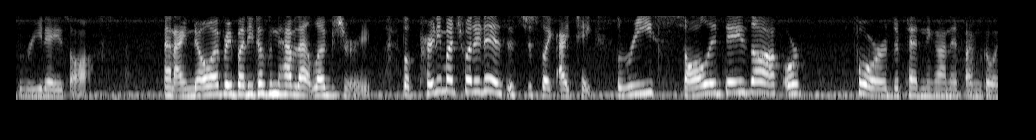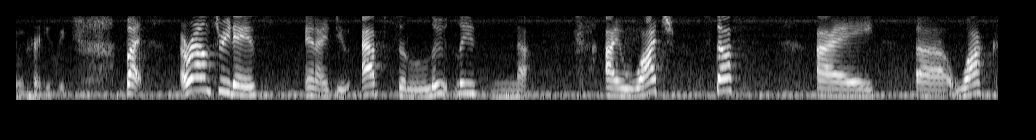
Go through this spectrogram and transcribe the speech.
three days off. And I know everybody doesn't have that luxury, but pretty much what it is is just like I take three solid days off, or four, depending on if I'm going crazy. But around three days, and I do absolutely nothing. I watch stuff, I uh, walk,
